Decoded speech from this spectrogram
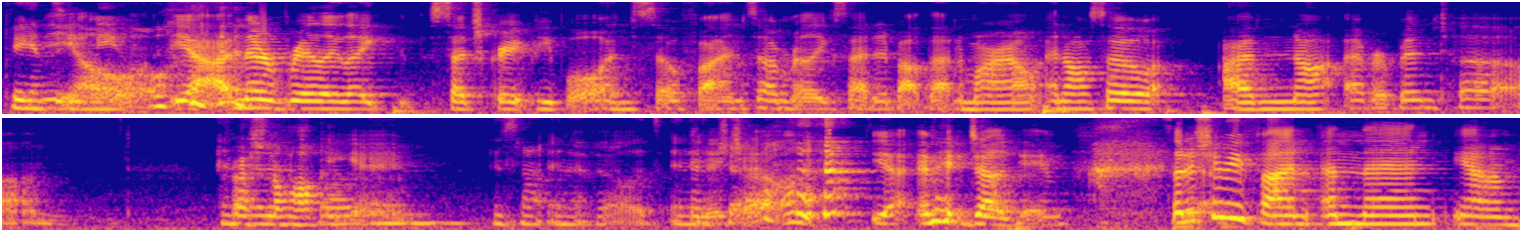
fancy meal. yeah, and they're really like such great people and so fun. So I'm really excited about that tomorrow. And also, I've not ever been to um, professional hockey game. It's not NFL, it's NHL. NHL. yeah, NHL game. So it should be fun. And then yeah,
